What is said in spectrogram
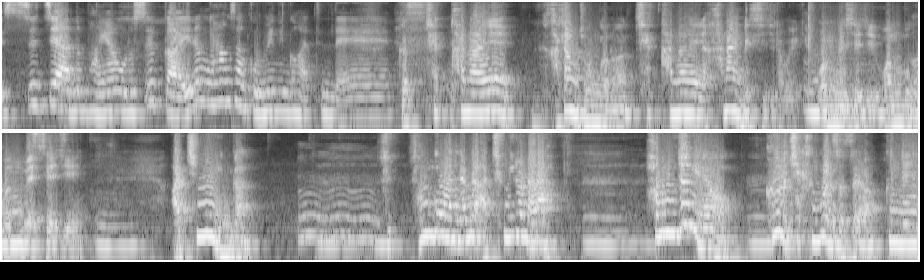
쓰지 않은 방향으로 쓸까 이런 게 항상 고민인 것 같은데 그러니까 책 하나에 가장 좋은 거는 책 하나에 하나의 메시지라고 얘기해요. 원 메시지, 원북 원 메시지. 음, 아침형 인간. 음, 음, 시- 성공하려면 아침 일어나라. 음. 한 문장이에요. 음. 그걸 책 썼어요. 근데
